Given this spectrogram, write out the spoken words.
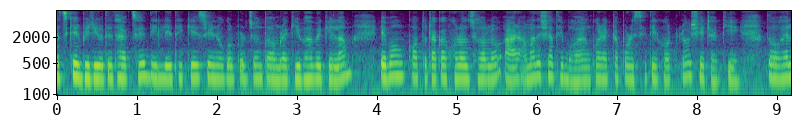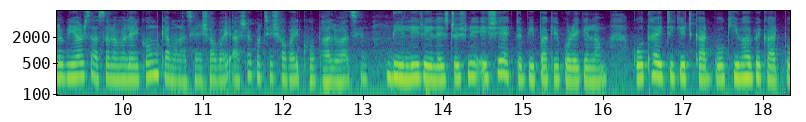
আজকের ভিডিওতে থাকছে দিল্লি থেকে শ্রীনগর পর্যন্ত আমরা কীভাবে গেলাম এবং কত টাকা খরচ হলো আর আমাদের সাথে ভয়ঙ্কর একটা পরিস্থিতি ঘটলো সেটা কি? তো হ্যালো বিয়ার্স আসসালামু আলাইকুম। কেমন আছেন সবাই? আশা করছি সবাই খুব ভালো আছেন। দিল্লি রেল স্টেশনে এসে একটা বিপাকে পড়ে গেলাম। কোথায় টিকিট কাটবো, কীভাবে কাটবো,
